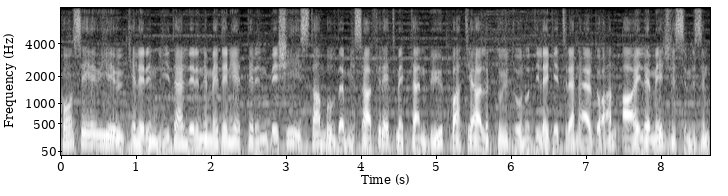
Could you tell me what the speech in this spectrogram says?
Konseye üye ülkelerin liderlerini medeniyetlerin beşiği İstanbul'da misafir etmekten büyük bahtiyarlık duyduğunu dile getiren Erdoğan, aile meclisimizin,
